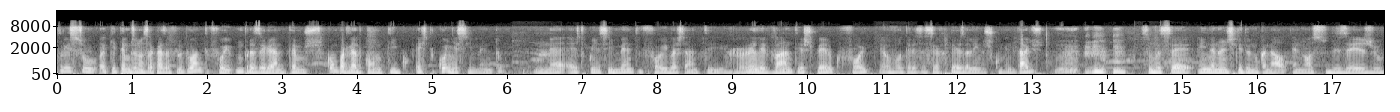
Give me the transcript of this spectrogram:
por isso aqui temos a nossa casa flutuante, foi um prazer grande termos compartilhado contigo este conhecimento né? Este conhecimento foi bastante relevante, espero que foi. Eu vou ter essa certeza ali nos comentários. Se você ainda não é inscrito no canal, é nosso desejo,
